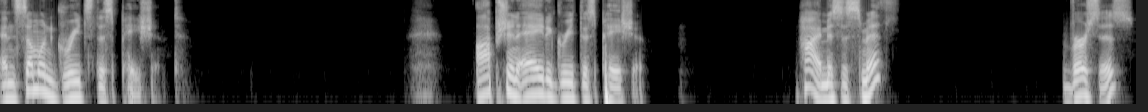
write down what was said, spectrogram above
and someone greets this patient. Option A to greet this patient. Hi, Mrs. Smith. Versus,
